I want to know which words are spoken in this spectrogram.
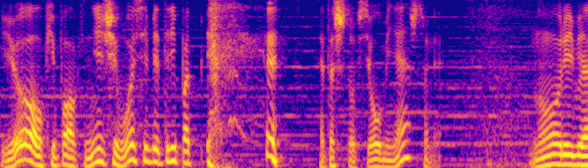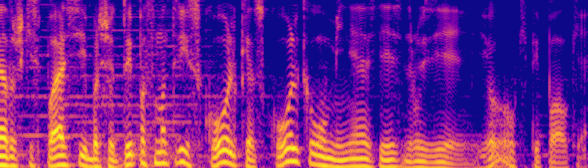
Ёлки-палки, ничего себе 3 подписчика Это что, все у меня, что ли? Ну, ребятушки, спасибо большое. Ты посмотри, сколько, сколько у меня здесь друзей. Ёлки ты палки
